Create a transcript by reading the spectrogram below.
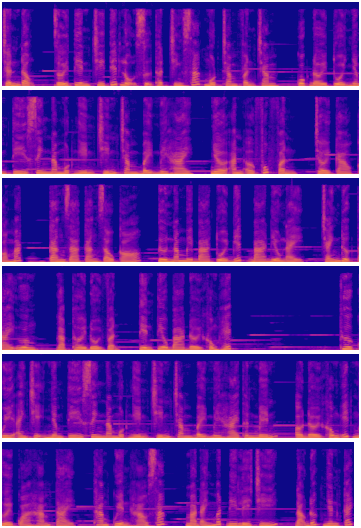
Chấn động, giới tiên tri tiết lộ sự thật chính xác 100%, cuộc đời tuổi nhâm tý sinh năm 1972, nhờ ăn ở phúc phần, trời cao có mắt, càng già càng giàu có, từ 53 tuổi biết ba điều này, tránh được tai ương, gặp thời đổi vận, tiền tiêu ba đời không hết. Thưa quý anh chị nhâm tý sinh năm 1972 thân mến, ở đời không ít người quá hám tài, tham quyền háo sắc mà đánh mất đi lý trí, đạo đức nhân cách,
